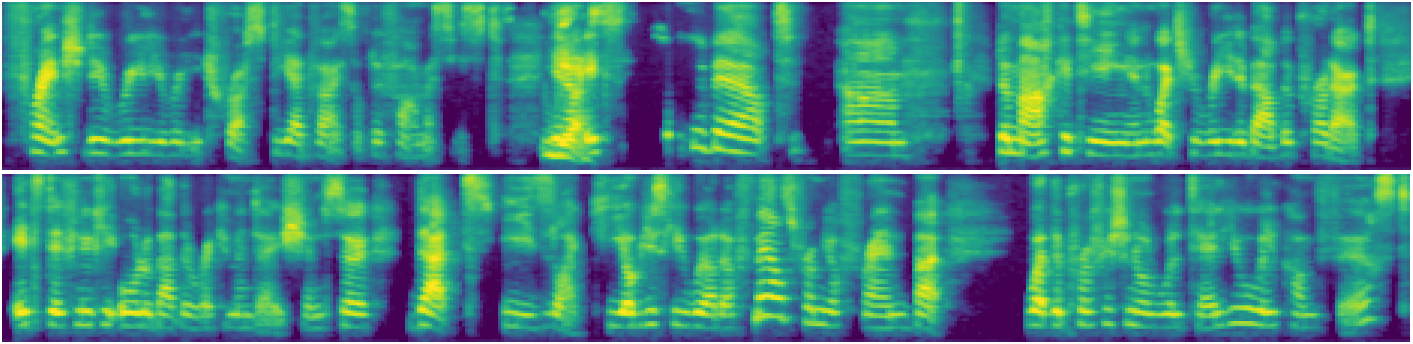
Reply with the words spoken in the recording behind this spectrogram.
French, they really, really trust the advice of the pharmacist. You yes. know, it's, it's about um, the marketing and what you read about the product. It's definitely all about the recommendation. So that is like key. Obviously, word of mouth from your friend, but what the professional will tell you will come first.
